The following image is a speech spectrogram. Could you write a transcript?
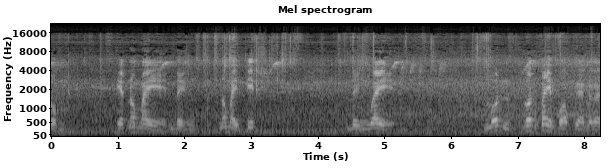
สมเห็ดน้องไม่หนึ่งน้องไม่ปิ๊บหนึ่งไว้ล้นล้นไฟปอกเปลือกแล้วก็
